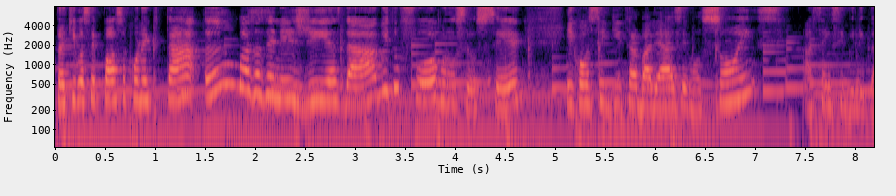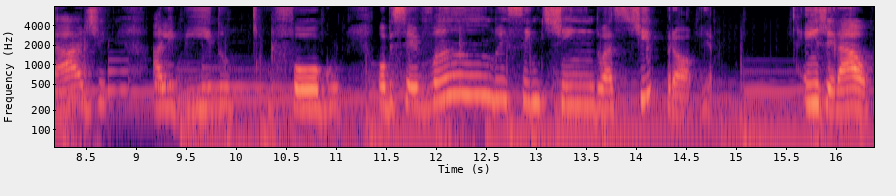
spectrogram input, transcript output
para que você possa conectar ambas as energias da água e do fogo no seu ser e conseguir trabalhar as emoções, a sensibilidade, a libido, o fogo, observando e sentindo a ti própria. Em geral,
